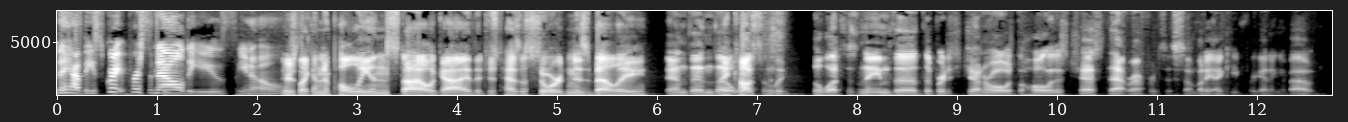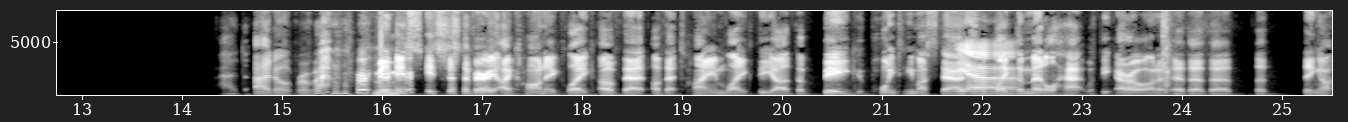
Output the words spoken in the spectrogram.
and they have these great personalities, you know? There's like a Napoleon style guy that just has a sword in his belly. And then the what's constantly. his, the what's his name, the the British general with the hole in his chest. That references somebody I keep forgetting about. I, I don't remember. Me- It's it's just a very iconic like of that of that time, like the uh, the big pointy mustache Yeah. with like the metal hat with the arrow on it, uh, the the the thing on.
